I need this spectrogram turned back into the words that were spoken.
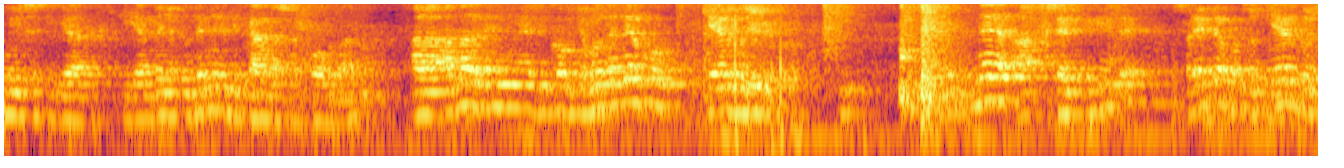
μίλησα και για, και για μέλη που δεν είναι δικά μας ακόμα. Αλλά άμα δεν είναι δικό μου, και εγώ δεν έχω κέρδο. Ναι, ξέρετε τι γίνεται. Πρέπει από το κέρδος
